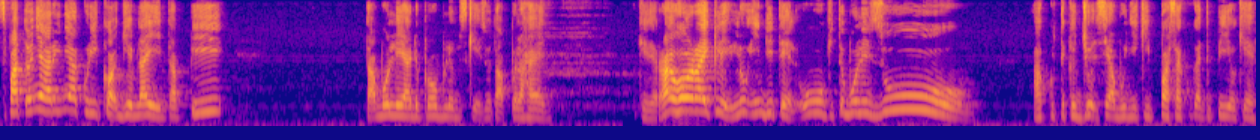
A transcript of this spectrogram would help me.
Sepatutnya hari ni aku record game lain tapi tak boleh ada problem sikit. So tak apalah kan. Okay, right hold right click, look in detail. Oh, kita boleh zoom. Aku terkejut siap bunyi kipas aku kat tepi. Okay.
